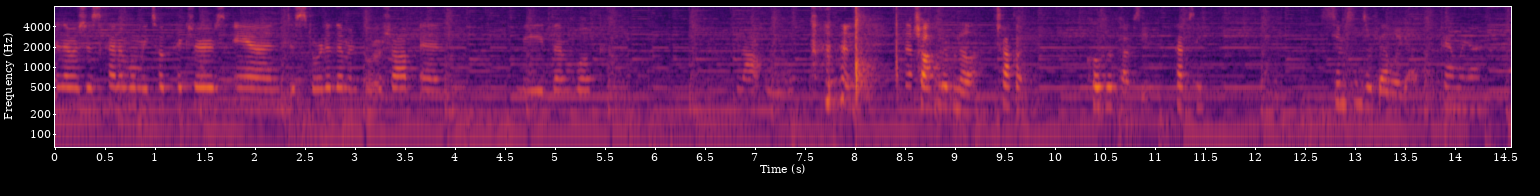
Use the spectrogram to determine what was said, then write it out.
and that was just kind of when we took pictures and distorted them in Photoshop and made them look not real. Chocolate or vanilla? Chocolate, Coke or Pepsi? Pepsi, Simpsons or Family Guy? Family Guy.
